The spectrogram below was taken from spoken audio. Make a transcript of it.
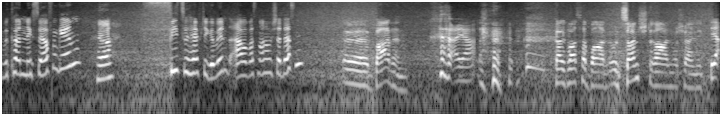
wir können nicht surfen gehen. Ja. Viel zu heftiger Wind, aber was machen wir stattdessen? Äh, baden. ja. Kaltwasserbaden und Sandstrahlen wahrscheinlich. Ja,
